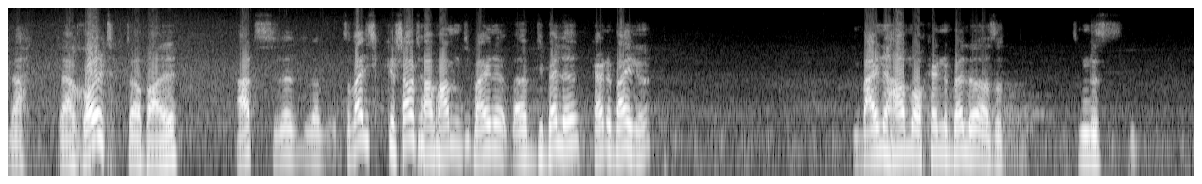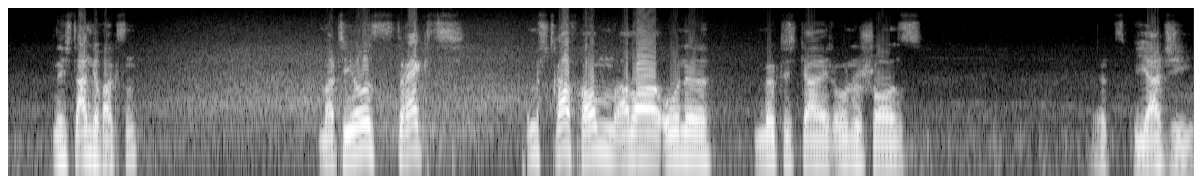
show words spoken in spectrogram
na, da rollt der Ball. Hat, äh, soweit ich geschaut habe, haben die Beine, äh, die Bälle keine Beine. Beine haben auch keine Bälle, also zumindest nicht angewachsen. Matthäus direkt im Strafraum, aber ohne Möglichkeit, ohne Chance. Jetzt Biaggi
